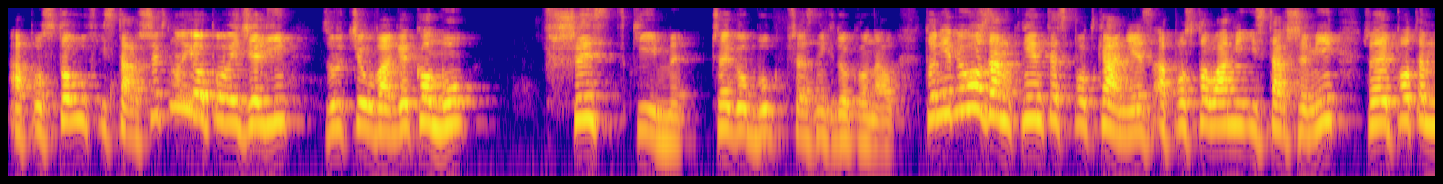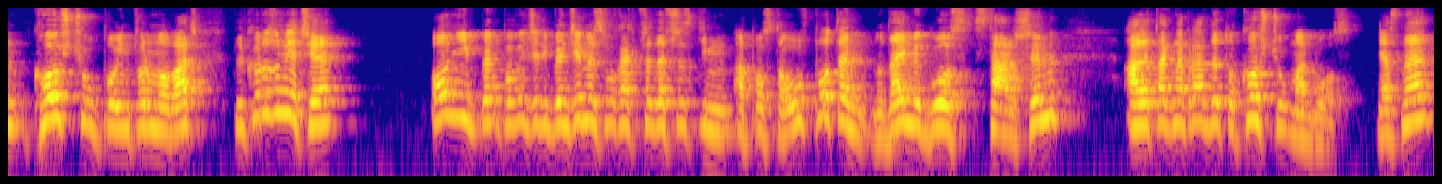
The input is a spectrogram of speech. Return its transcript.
apostołów i starszych, no i opowiedzieli, zwróćcie uwagę, komu? Wszystkim, czego Bóg przez nich dokonał. To nie było zamknięte spotkanie z apostołami i starszymi, żeby potem Kościół poinformować, tylko rozumiecie, oni powiedzieli, będziemy słuchać przede wszystkim apostołów, potem no dajmy głos starszym, ale tak naprawdę to Kościół ma głos. Jasne?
